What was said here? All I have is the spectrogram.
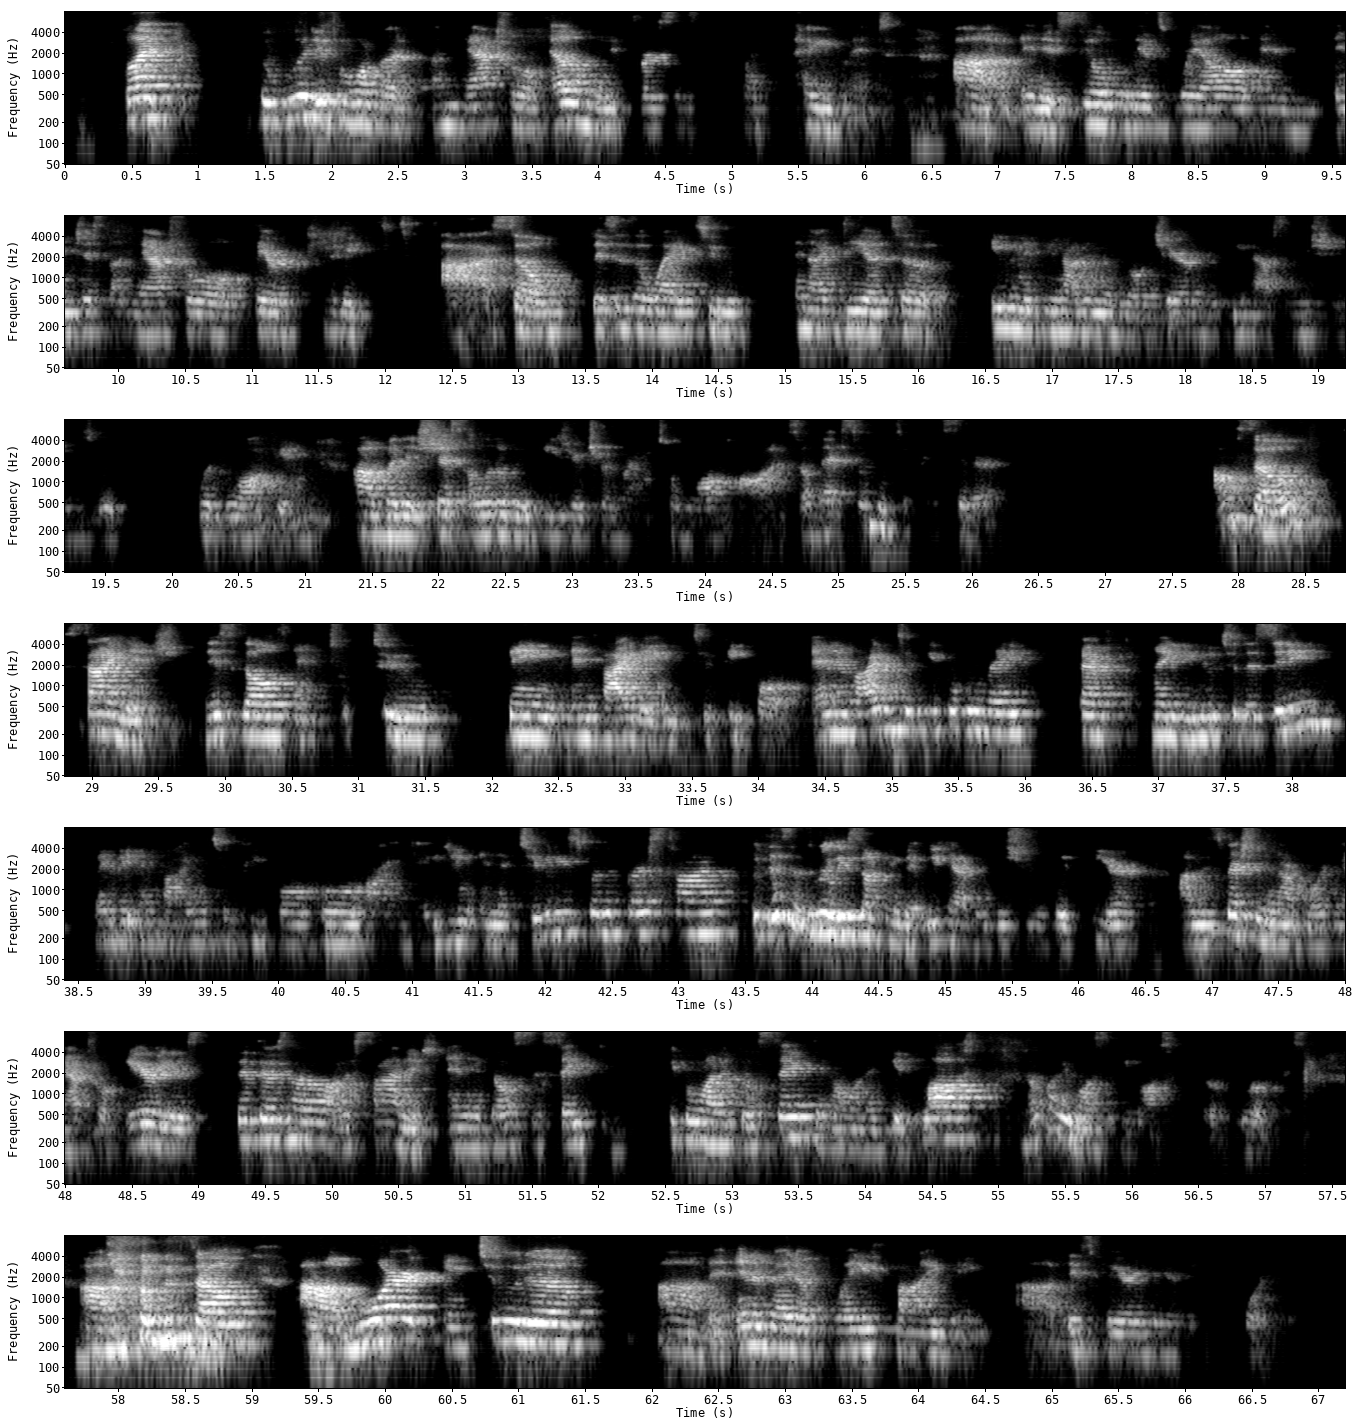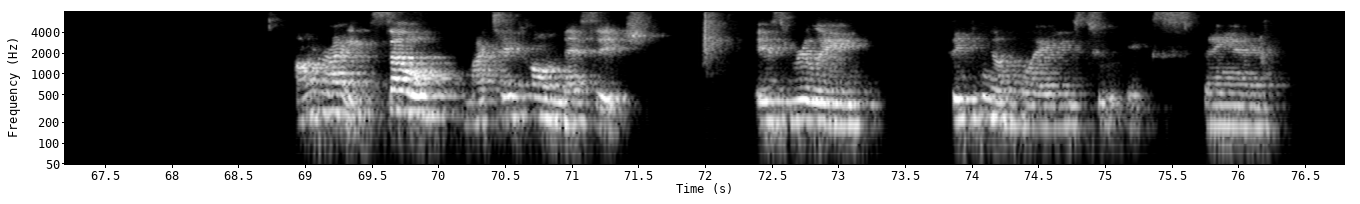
But the wood is more of a, a natural element versus like pavement. Um, and it still blends well and, and just a natural therapeutic. Uh, so this is a way to, an idea to, even if you're not in a wheelchair, maybe you have some issues with, with walking, um, but it's just a little bit easier terrain to walk on. So that's something to consider. Also, signage. This goes into to being inviting to people and inviting to people who may have maybe new to the city, maybe inviting to people who are engaging in activities for the first time. But this is really something that we have an issue with here, um, especially in our more natural areas that there's not a lot of signage and it goes to safety. People want to feel safe, they don't want to get lost. Nobody wants to be lost in the wilderness. Um, so um, more intuitive um, and innovative wayfinding uh, is very, very important. All right, so my take home message is really thinking of ways to expand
